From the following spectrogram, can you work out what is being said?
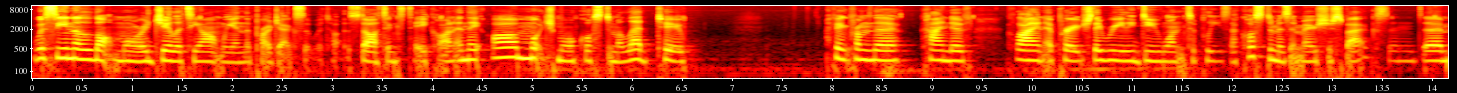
We're seeing a lot more agility, aren't we, in the projects that we're t- starting to take on, and they are much more customer led too. Think from the kind of client approach, they really do want to please their customers in most respects. And um,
